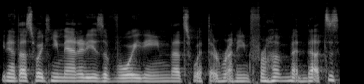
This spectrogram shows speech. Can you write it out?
you know that's what humanity is avoiding that's what they're running from and that's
